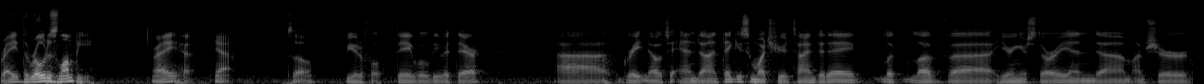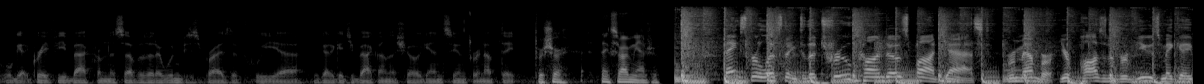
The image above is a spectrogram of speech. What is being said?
Right, the road is lumpy, right? Yeah. Yeah. So Beautiful. Dave, we'll leave it there. Uh, great note to end on. Thank you so much for your time today. Look, love uh, hearing your story, and um, I'm sure we'll get great feedback from this episode. I wouldn't be surprised if we uh, we got to get you back on the show again soon for an update. for sure. Thanks for having me, Andrew. Thanks for listening to the True Condos podcast. Remember, your positive reviews make a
